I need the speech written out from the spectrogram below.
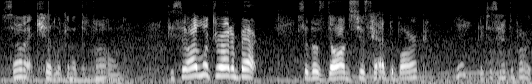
Saw that kid looking at the phone. He said, I looked right and back. He said, those dogs just had to bark. Yeah, they just had to bark.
